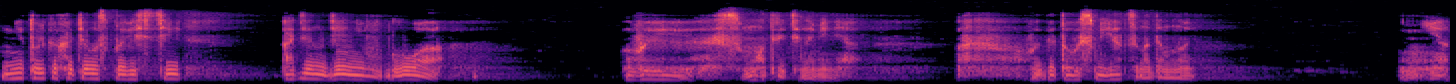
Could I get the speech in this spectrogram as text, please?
Мне только хотелось провести один день в Блуа. Вы смотрите на меня. Вы готовы смеяться надо мной? Нет.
